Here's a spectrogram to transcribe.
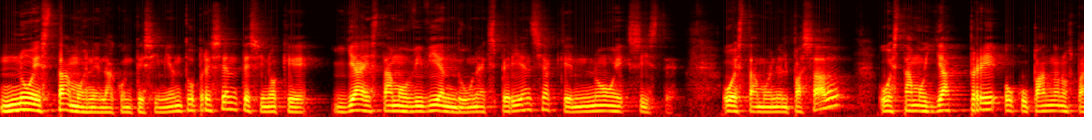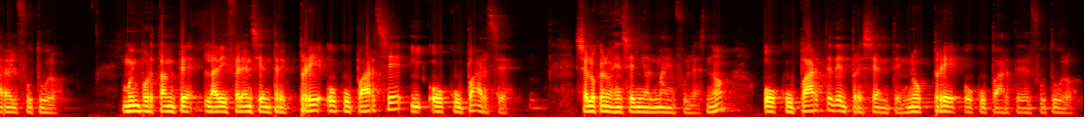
no estamos en el acontecimiento presente, sino que ya estamos viviendo una experiencia que no existe. O estamos en el pasado o estamos ya preocupándonos para el futuro. Muy importante la diferencia entre preocuparse y ocuparse. Eso es lo que nos enseña el mindfulness, ¿no? Ocuparte del presente, no preocuparte del futuro.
